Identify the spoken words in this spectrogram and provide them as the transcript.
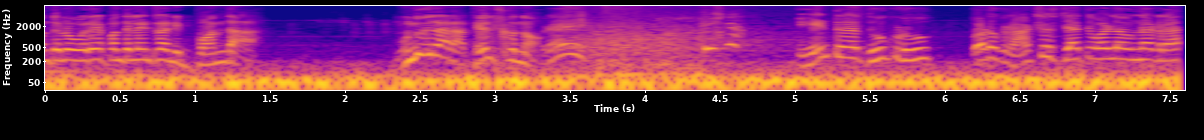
పందులు ఒరే పందులేంట్రా నీ బొంద? ముందుకు రారా తెలుసుకుందాం ఏంట్రా దూకుడు? వాడు ఒక రాక్షస జాతి వాళ్ళ ఉన్నాడురా?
